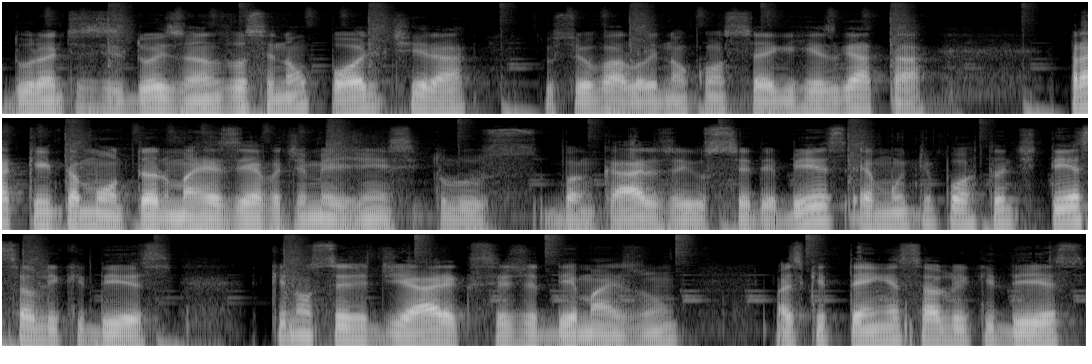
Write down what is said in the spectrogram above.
Durante esses dois anos você não pode tirar o seu valor e não consegue resgatar. Para quem está montando uma reserva de emergência, títulos bancários, aí, os CDBs, é muito importante ter essa liquidez, que não seja diária, que seja D mais um, mas que tenha essa liquidez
